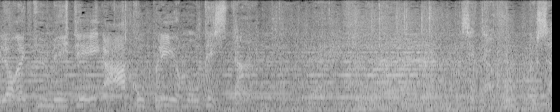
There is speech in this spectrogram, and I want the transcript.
Il aurait pu m'aider à accomplir mon destin. C'est à vous que ça.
